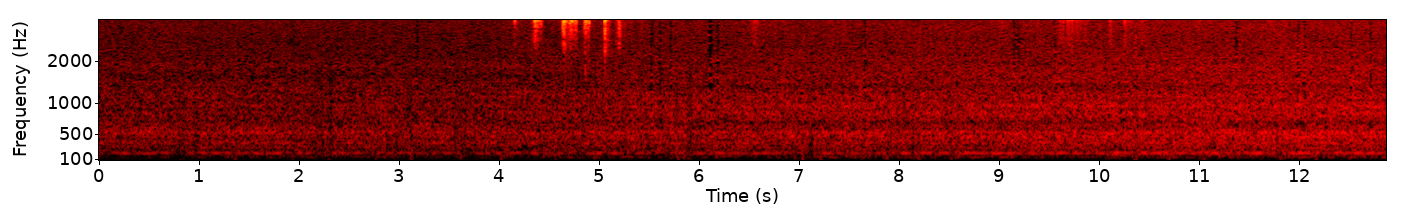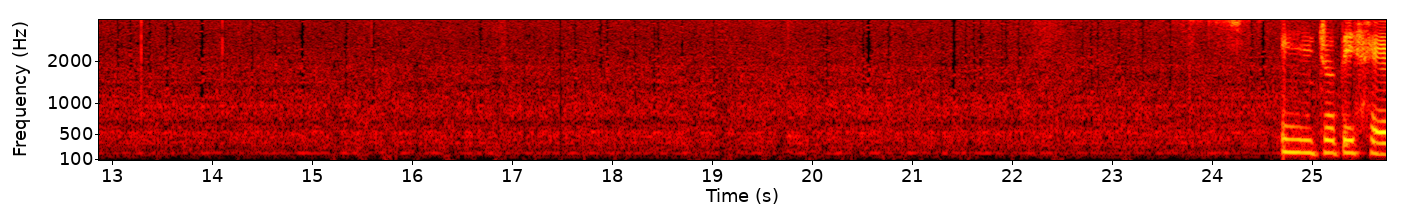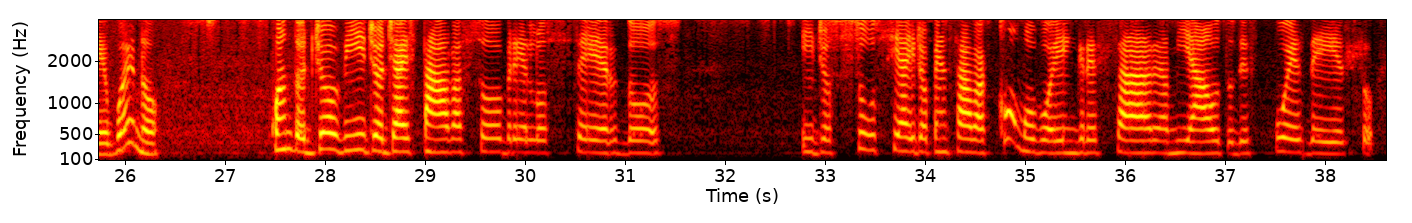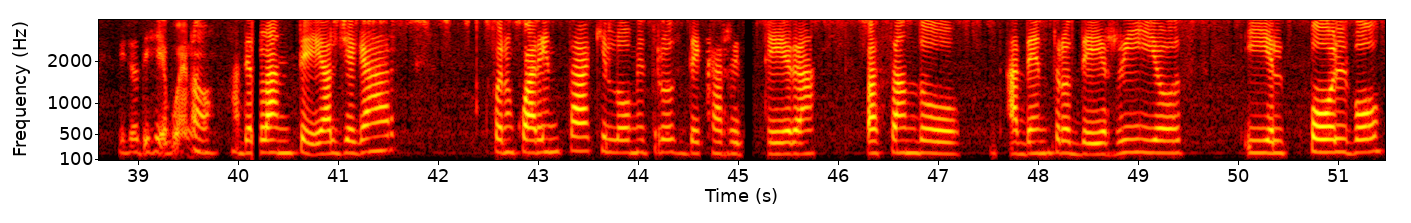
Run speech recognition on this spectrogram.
Y yo dije, bueno, cuando yo vi, yo ya estaba sobre los cerdos y yo sucia y yo pensaba, ¿cómo voy a ingresar a mi auto después de eso? Y yo dije, bueno, adelante. Al llegar, fueron 40 kilómetros de carretera, pasando adentro de ríos y el polvo.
